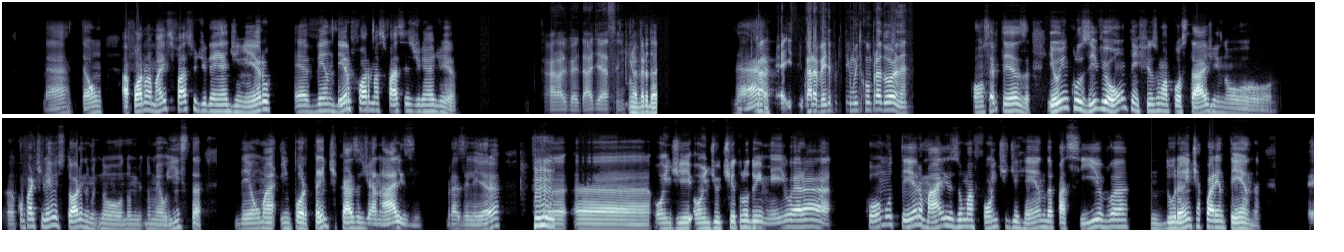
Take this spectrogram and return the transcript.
né? Então, a forma mais fácil de ganhar dinheiro é vender formas fáceis de ganhar dinheiro, Caralho, verdade é essa, hein? É verdade. né? Cara, É, e o cara vende porque tem muito comprador, né? Com certeza. Eu, inclusive, ontem fiz uma postagem no. eu compartilhei uma história no, no, no, no meu Insta de uma importante casa de análise brasileira, ah, ah, onde, onde o título do e-mail era Como ter mais uma fonte de renda passiva durante a quarentena.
